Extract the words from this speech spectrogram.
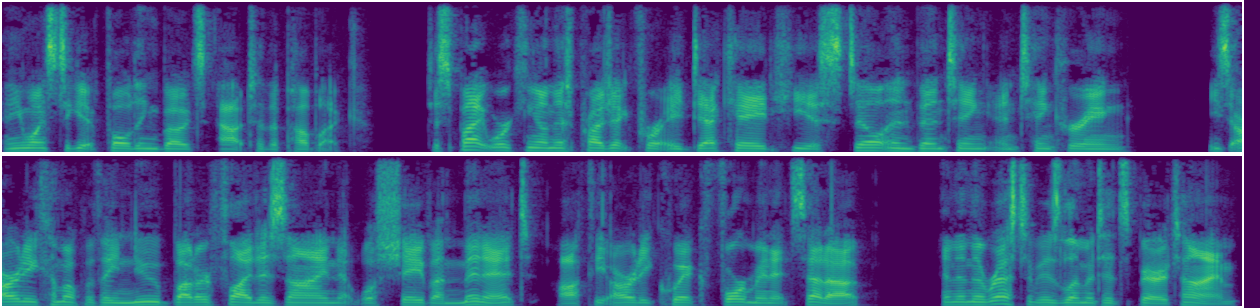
and he wants to get folding boats out to the public. Despite working on this project for a decade, he is still inventing and tinkering. He's already come up with a new butterfly design that will shave a minute off the already quick four minute setup. And then the rest of his limited spare time,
